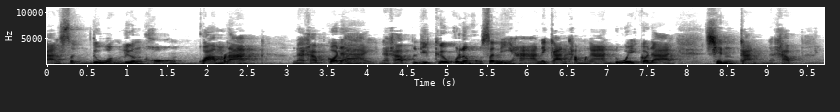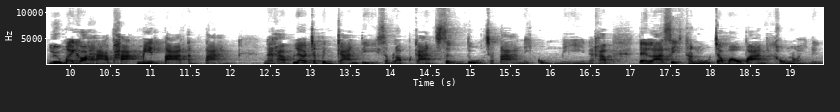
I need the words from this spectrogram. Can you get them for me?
การเสริมดวงเรื่องของความรักนะครับก็ได้นะครับหรือเกี่ยวกับเรื่องของเสน่หาในการทำงานด้วยก็ได้ เช่นกันนะครับ หรือไม่ก็หาพระเมตตาต่างๆนะครับ แล้วจะเป็นการดีสำหรับการเสริมดวงชะตาในกลุ่มนี้นะครับ แต่ราศีธนูจะเบาบางกับเขาหน่อยหนึง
